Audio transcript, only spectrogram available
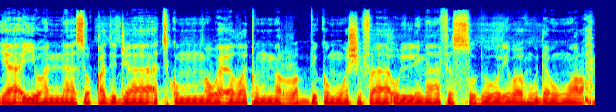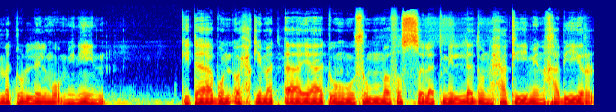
يا أيها الناس قد جاءتكم موعظة من ربكم وشفاء لما في الصدور وهدى ورحمة للمؤمنين. كتاب أحكمت آياته ثم فصلت من لدن حكيم خبير.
